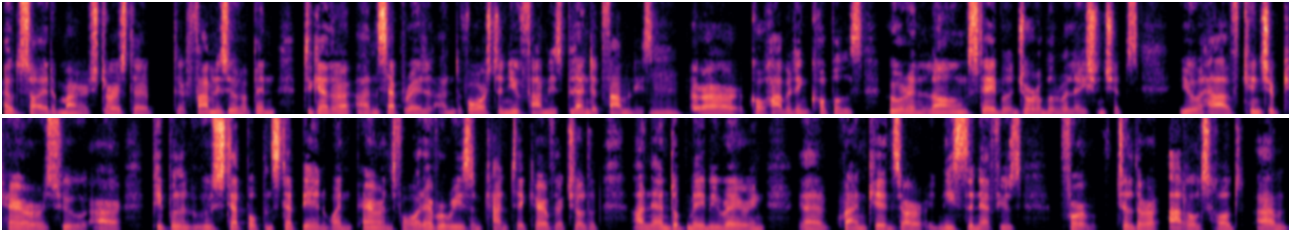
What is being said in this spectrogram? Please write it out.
outside of marriage. There's the there are families who have been together and separated and divorced to new families, blended families. Mm. There are cohabiting couples who are in long, stable, durable relationships. You have kinship carers who are people who step up and step in when parents, for whatever reason, can't take care of their children and end up maybe rearing uh, grandkids or nieces and nephews for till their adulthood. Um,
